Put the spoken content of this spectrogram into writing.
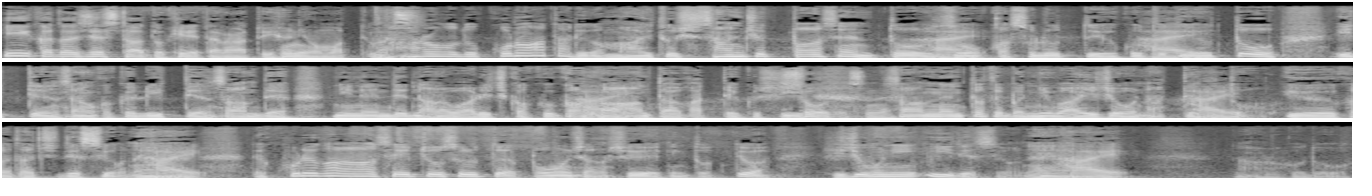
いい形でスタート切れたなというふうに思ってます。なるほど。このあたりが毎年30%増加するということでいうと、はい、1.3×1.3 で2年で7割近くガンガンと上がっていくし、はい、そうですね。3年経てば2倍以上になっているという形ですよね。はい。で、これが成長すると、やっぱ御社の収益にとっては非常にいいですよね。はい。なるほど。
